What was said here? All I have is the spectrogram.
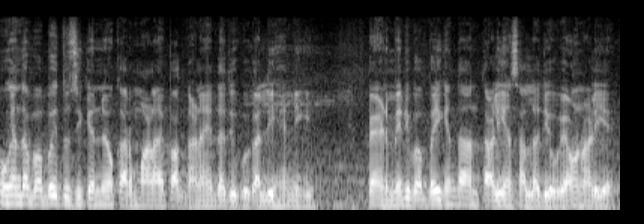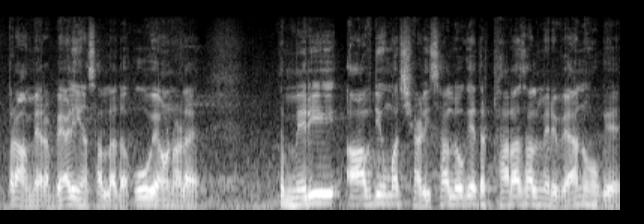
ਉਹ ਕਹਿੰਦਾ, ਬਾਬਾ ਜੀ, ਤੁਸੀਂ ਕਹਿੰਦੇ ਹੋ ਕਰਮ ਵਾਲਾ ਹੈ, ਭਾਗਾਂ ਵਾਲਾ ਇਹਦਾ ਦੀ ਕੋਈ ਗੱਲ ਹੀ ਹੈ ਨਹੀਂਗੀ ਭੈਣ ਮੇਰੀ ਬਾਬਾ ਜੀ ਕਹਿੰਦਾ 39 ਸਾਲਾਂ ਦੀ ਉਹ ਵਿਆਹਣ ਵਾਲੀ ਹੈ, ਭਰਾ ਮੇਰਾ 42 ਸਾਲਾਂ ਦਾ ਉਹ ਵਿਆਹਣ ਵਾਲਾ ਹੈ। ਤੇ ਮੇਰੀ ਆਪ ਦੀ ਉਮਰ 46 ਸਾਲ ਹੋ ਗਏ ਤਾਂ 18 ਸਾਲ ਮੇਰੇ ਵਿਆਹ ਨੂੰ ਹੋ ਗਏ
